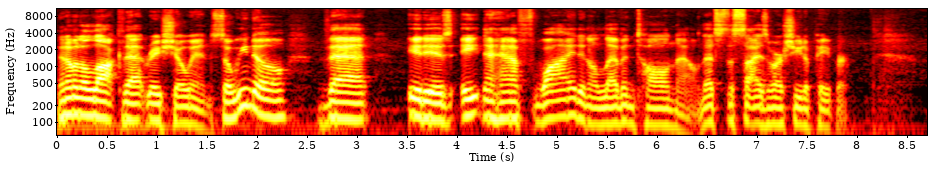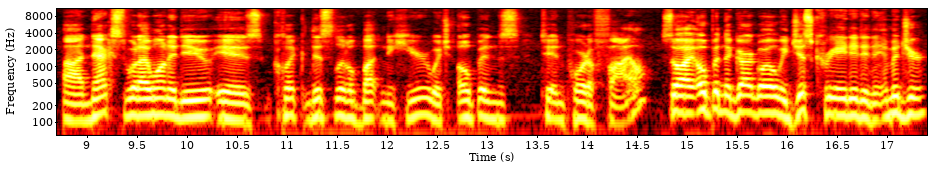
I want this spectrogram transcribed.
Then I'm going to lock that ratio in. So we know that it is 8.5 wide and 11 tall now. That's the size of our sheet of paper. Uh, next, what I want to do is click this little button here, which opens to import a file. So I open the gargoyle we just created in Imager,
